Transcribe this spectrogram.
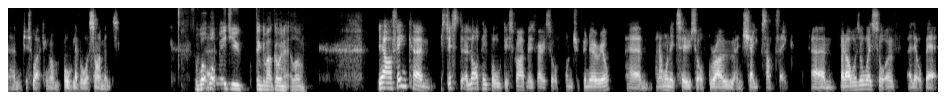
um, just working on board level assignments. So, what, uh, what made you think about going it alone? Yeah, I think um, it's just a lot of people describe me as very sort of entrepreneurial, um, and I wanted to sort of grow and shape something. Um, but I was always sort of a little bit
